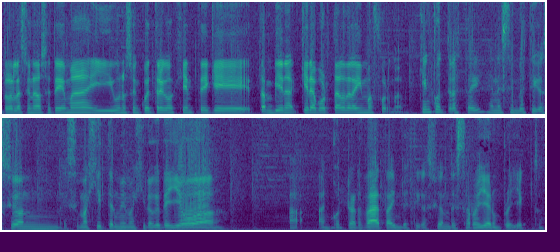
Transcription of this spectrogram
relacionado a ese tema y uno se encuentra con gente que también quiere aportar de la misma forma. ¿Qué encontraste ahí en esa investigación? Ese magíster me imagino que te llevó a, a- encontrar data, investigación, desarrollar un proyecto.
